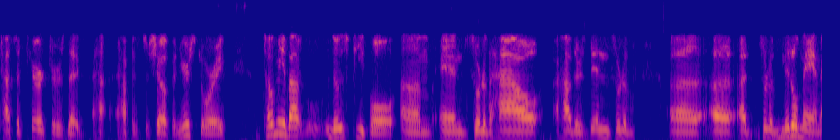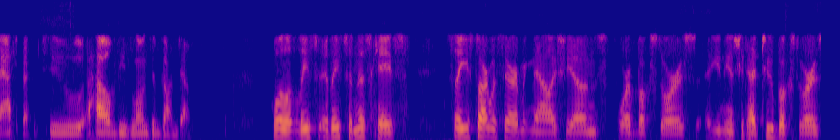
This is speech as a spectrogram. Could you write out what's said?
cast of characters that ha- happens to show up in your story. Tell me about those people um, and sort of how how there's been sort of uh, a, a sort of middleman aspect to how these loans have gone down. Well, at least at least in this case, so you start with Sarah McNally. She owns four bookstores. You know, she'd had two bookstores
